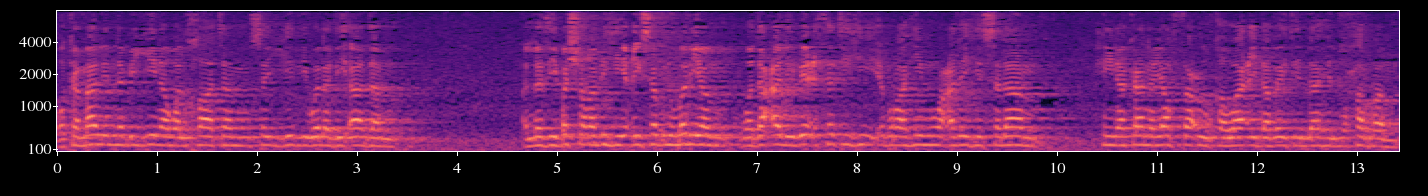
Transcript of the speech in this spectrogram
وكمال النبيين والخاتم سيد ولد آدم الذي بشر به عيسى بن مريم ودعا لبعثته إبراهيم عليه السلام حين كان يرفع قواعد بيت الله المحرم.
